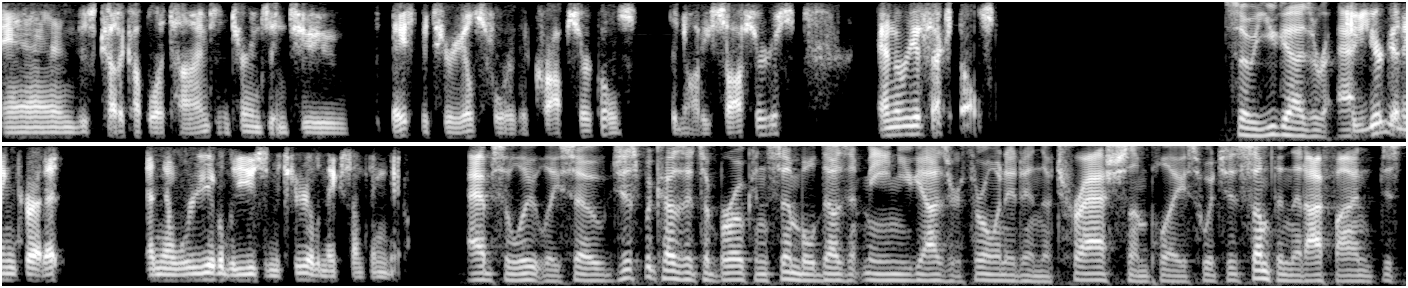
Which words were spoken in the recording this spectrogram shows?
and is cut a couple of times and turns into the base materials for the crop circles, the naughty saucers, and the Re-FX bells. So you guys are at- so you're getting credit, and then we're able to use the material to make something new. Absolutely. So just because it's a broken cymbal doesn't mean you guys are throwing it in the trash someplace, which is something that I find just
